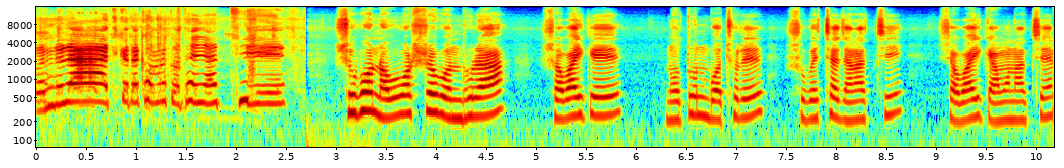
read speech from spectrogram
বন্ধুরা, আজকে দেখো আমরা কোথায় যাচ্ছি? শুভ নববর্ষ বন্ধুরা। সবাইকে নতুন বছরের শুভেচ্ছা জানাচ্ছি। সবাই কেমন আছেন?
